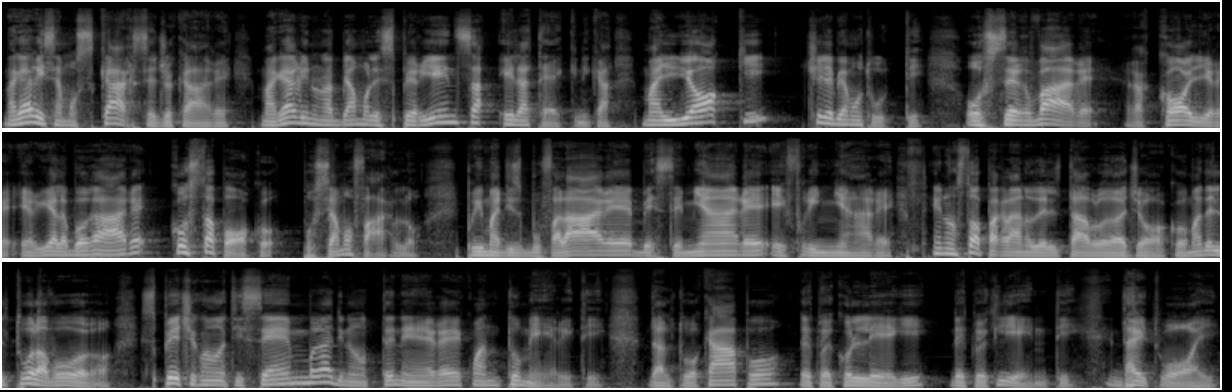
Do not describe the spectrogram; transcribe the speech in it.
Magari siamo scarsi a giocare, magari non abbiamo l'esperienza e la tecnica, ma gli occhi ce li abbiamo tutti. Osservare, raccogliere e rielaborare costa poco, possiamo farlo, prima di sbufalare, bestemmiare e frignare. E non sto parlando del tavolo da gioco, ma del tuo lavoro, specie quando ti sembra di non ottenere quanto meriti, dal tuo capo, dai tuoi colleghi, dai tuoi clienti, dai tuoi.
